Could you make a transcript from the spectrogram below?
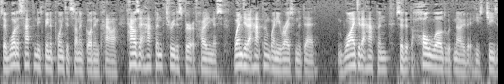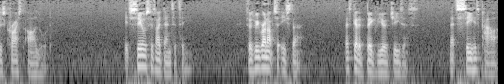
So what has happened? He's been appointed Son of God in power. How's it happened? Through the Spirit of holiness. When did it happen? When he rose from the dead. And why did it happen? So that the whole world would know that he's Jesus Christ our Lord. It seals his identity. So as we run up to Easter, let's get a big view of Jesus. Let's see his power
